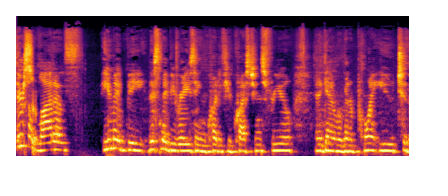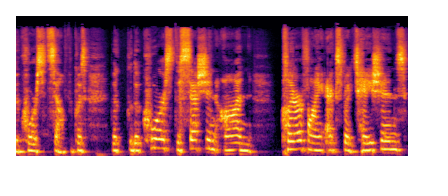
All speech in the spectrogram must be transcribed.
there's so, a lot of you may be this may be raising quite a few questions for you and again we're going to point you to the course itself because the the course the session on clarifying expectations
